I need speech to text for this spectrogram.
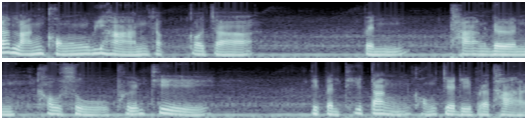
ด้านหลังของวิหารครับก็จะเป็นทางเดินเข้าสู่พื้นที่ที่เป็นที่ตั้งของเจดีย์ประธาน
